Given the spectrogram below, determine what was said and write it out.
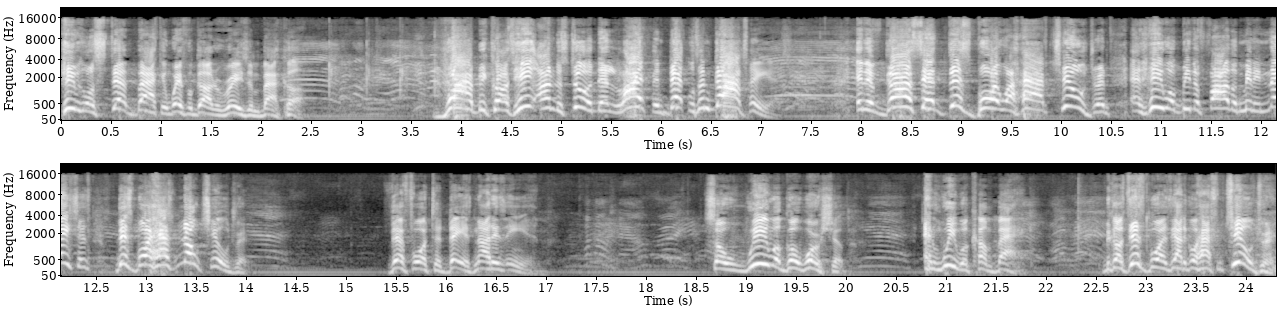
he was going to step back and wait for God to raise him back up. Why? Because he understood that life and death was in God's hands. And if God said this boy will have children and he will be the father of many nations, this boy has no children. Therefore, today is not his end. So we will go worship and we will come back because this boy's got to go have some children.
